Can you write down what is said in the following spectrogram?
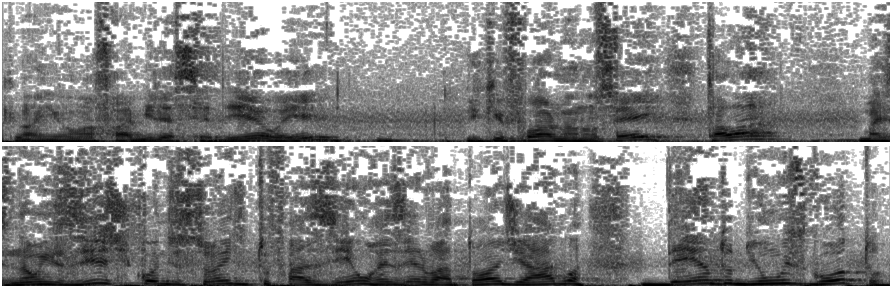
que uma, uma família cedeu aí, de que forma eu não sei, tá lá. Mas não existe condições de tu fazer um reservatório de água dentro de um esgoto.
